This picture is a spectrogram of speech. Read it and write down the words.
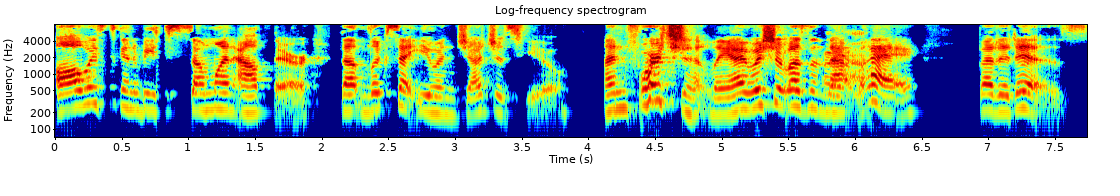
always going to be someone out there that looks at you and judges you. Unfortunately, I wish it wasn't oh, that yeah. way, but it is.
